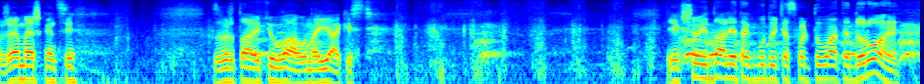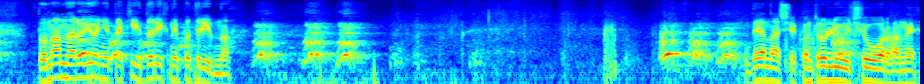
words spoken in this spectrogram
Вже мешканці звертають увагу на якість. Якщо і далі так будуть асфальтувати дороги, то нам на районі таких доріг не потрібно. Де наші контролюючі органи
